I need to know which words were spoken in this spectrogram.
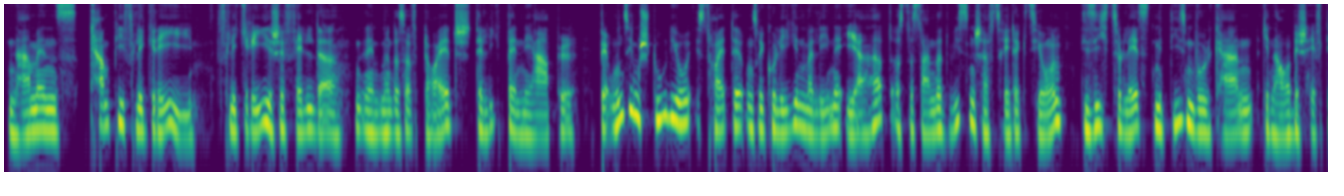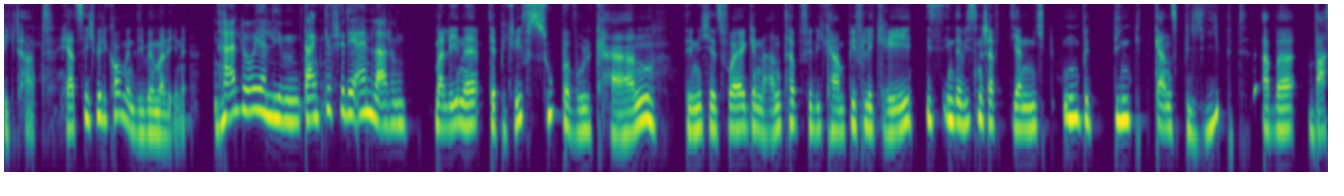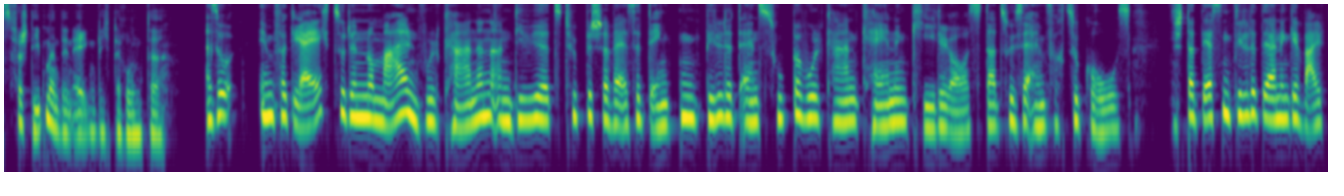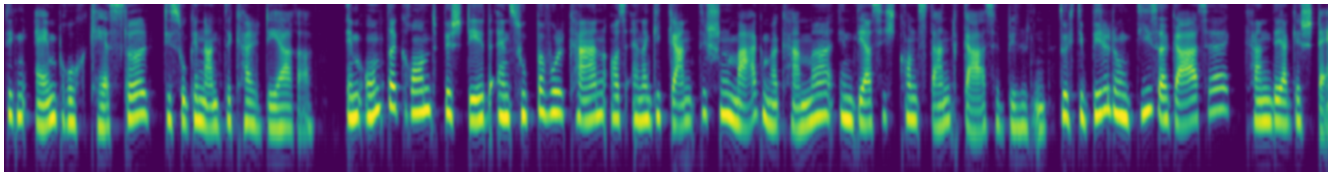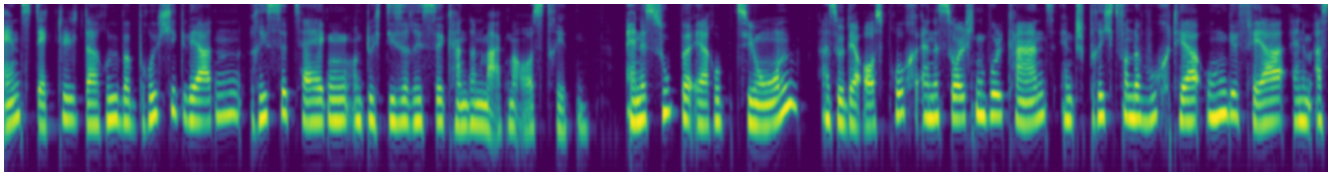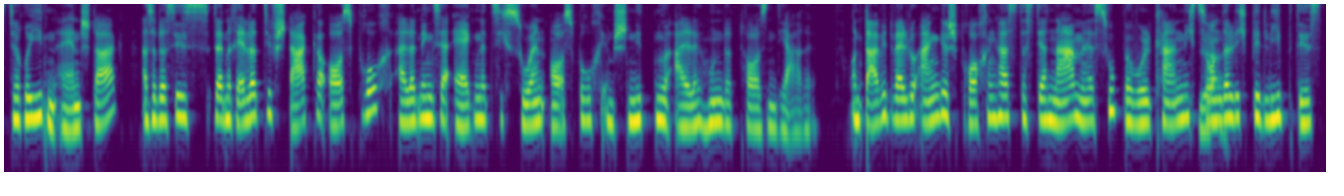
namens Campi Flegrei. Phlegreische Felder nennt man das auf Deutsch. Der liegt bei Neapel. Bei uns im Studio ist heute unsere Kollegin Marlene Erhardt aus der Standard Wissenschaftsredaktion, die sich zuletzt mit diesem Vulkan genauer beschäftigt hat. Herzlich willkommen, liebe Marlene. Hallo, ihr Lieben. Danke für die Einladung. Marlene, der Begriff Supervulkan den ich jetzt vorher genannt habe für die Campi Flegrei, ist in der Wissenschaft ja nicht unbedingt ganz beliebt. Aber was versteht man denn eigentlich darunter? Also im Vergleich zu den normalen Vulkanen, an die wir jetzt typischerweise denken, bildet ein Supervulkan keinen Kegel aus. Dazu ist er einfach zu groß. Stattdessen bildet er einen gewaltigen Einbruchkessel, die sogenannte Caldera. Im Untergrund besteht ein Supervulkan aus einer gigantischen Magmakammer, in der sich konstant Gase bilden. Durch die Bildung dieser Gase kann der Gesteinsdeckel darüber brüchig werden, Risse zeigen und durch diese Risse kann dann Magma austreten. Eine Supereruption, also der Ausbruch eines solchen Vulkans, entspricht von der Wucht her ungefähr einem Asteroideneinschlag. Also das ist ein relativ starker Ausbruch, allerdings ereignet sich so ein Ausbruch im Schnitt nur alle 100.000 Jahre. Und David, weil du angesprochen hast, dass der Name Supervulkan nicht ja. sonderlich beliebt ist,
